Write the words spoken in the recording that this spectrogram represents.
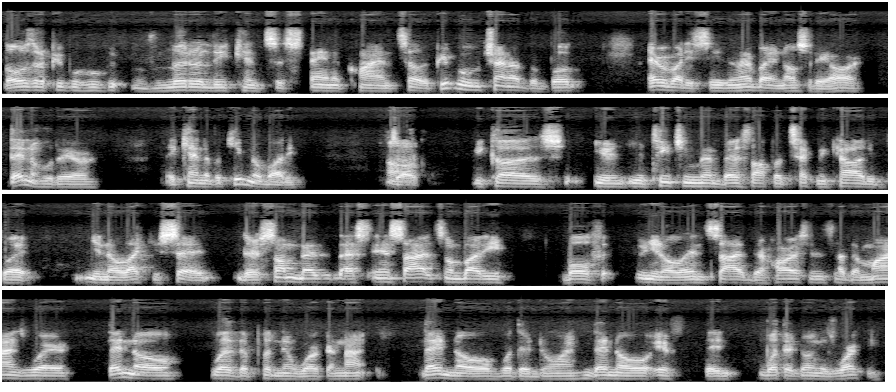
those are the people who literally can sustain a clientele. The people who try out the book, everybody sees them. Everybody knows who they are. They know who they are. They can't ever keep nobody uh, Exactly. because you're, you're teaching them based off of technicality. But you know, like you said, there's some that, that's inside somebody, both you know, inside their hearts and inside their minds, where they know whether they're putting in work or not. They know what they're doing. They know if they what they're doing is working.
